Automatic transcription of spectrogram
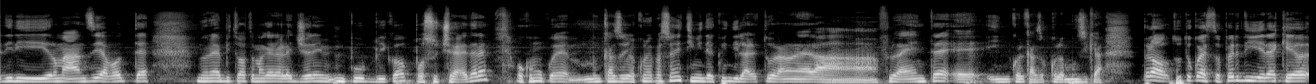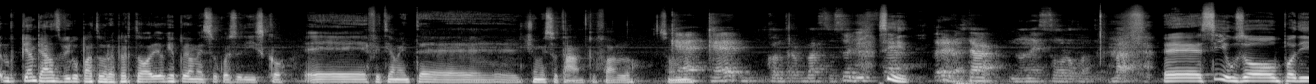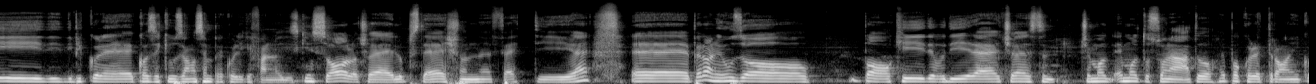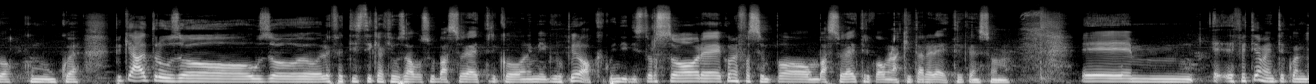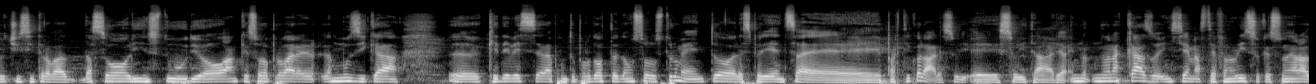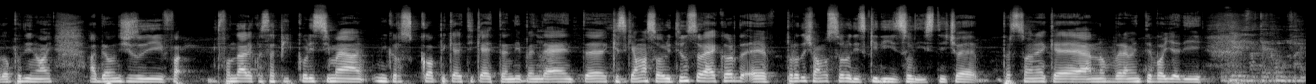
di romanzi a volte non è abituato magari a leggere in in pubblico, può succedere, o comunque in caso di alcune persone timide, quindi la lettura non era fluente e in quel caso con la musica. Però tutto questo per dire che eh, pian piano ho sviluppato un repertorio che poi ho messo questo disco e effettivamente ci ho messo tanto a farlo. Che, che è contrabbasso solista, Sì. però in realtà non è solo contrabbasso. Eh, sì, uso un po' di, di- di piccole cose che usano sempre quelli che fanno i dischi in solo, cioè loop station, effetti, eh. Eh, però ne uso pochi, devo dire, cioè mol- è molto suonato, è poco elettronico comunque. Più che altro uso, uso l'effettistica che usavo sul basso elettrico nei miei gruppi rock, quindi distorsore, come fosse un po' un basso elettrico o una chitarra elettrica, insomma. E, mm, e effettivamente quando ci si trova da soli in studio o anche solo a provare la musica eh, che deve essere appunto prodotta da un solo strumento l'esperienza è particolare soli- e solitaria. E no- non a caso insieme a Stefano Risso che suonerà dopo di noi abbiamo deciso di fa- fondare questa piccolissima microscopica etichetta indipendente che si chiama Solitunes Record e produciamo solo dischi di solisti, cioè persone che hanno veramente voglia di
